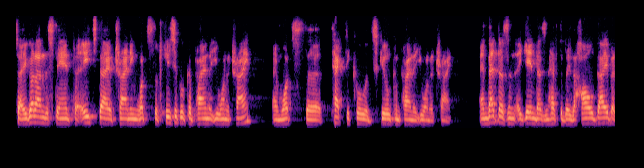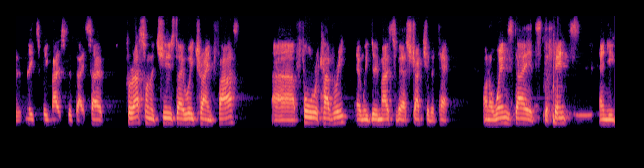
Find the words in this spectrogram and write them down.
So you've got to understand for each day of training what's the physical component you want to train and what's the tactical and skill component you want to train. And that doesn't, again, doesn't have to be the whole day, but it needs to be most of the day. So for us on a Tuesday, we train fast, uh, full recovery, and we do most of our structured attack. On a Wednesday, it's defence, and you,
